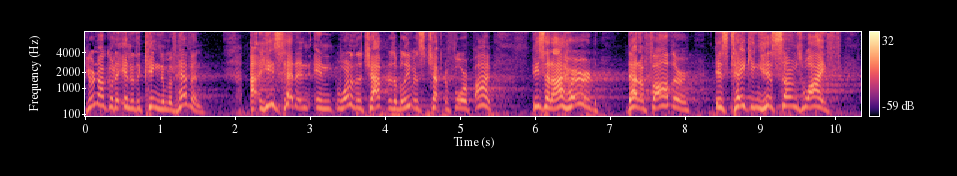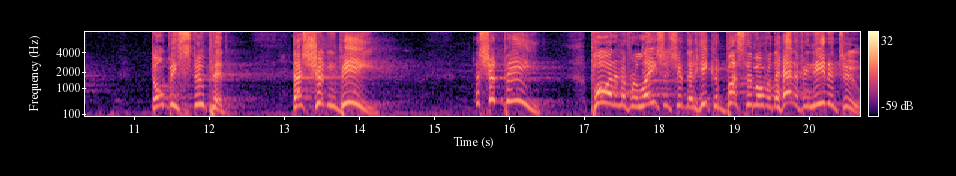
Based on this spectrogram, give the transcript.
you're not going to enter the kingdom of heaven. Uh, he said in, in one of the chapters, I believe it's chapter four or five, he said, I heard that a father is taking his son's wife. Don't be stupid. That shouldn't be. That should be. Paul had enough relationship that he could bust them over the head if he needed to.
